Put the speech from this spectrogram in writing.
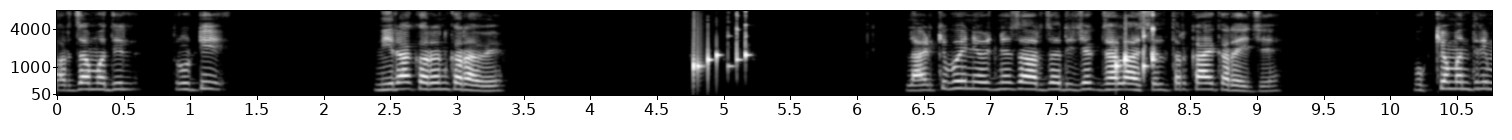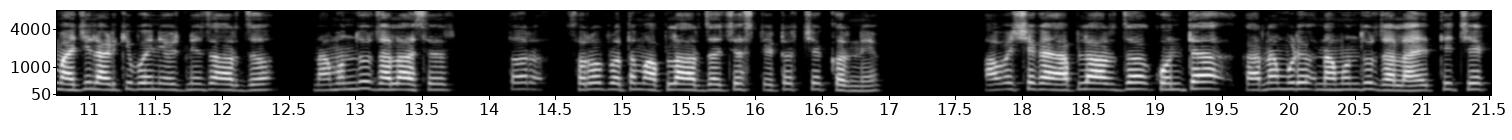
अर्जामधील त्रुटी निराकरण करावे. लाडकी बहीण योजनेचा अर्ज रिजेक्ट झाला असेल तर काय करायचे? मुख्यमंत्री माझी लाडकी बहीण योजनेचा अर्ज नामंजूर झाला असेल तर सर्वप्रथम आपला अर्जाचे स्टेटस चेक करणे आवश्यक आहे. आपला अर्ज कोणत्या कारणामुळे नामंजूर झाला आहे ते चेक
